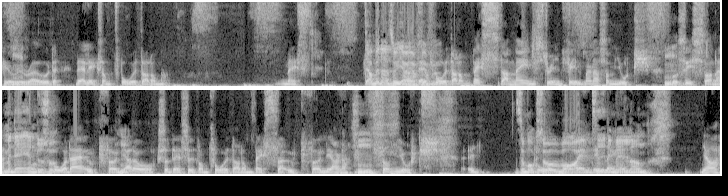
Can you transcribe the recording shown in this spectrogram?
Fury Road. Det är liksom två utav de mest ja men alltså jag, jag, det är två av de bästa mainstream-filmerna som gjorts på sistone. Men det är ändå så- Båda är uppföljare och också dessutom två av de bästa uppföljarna Mm. som gjorts. Eh, som också var en tid länge. emellan. Ja,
